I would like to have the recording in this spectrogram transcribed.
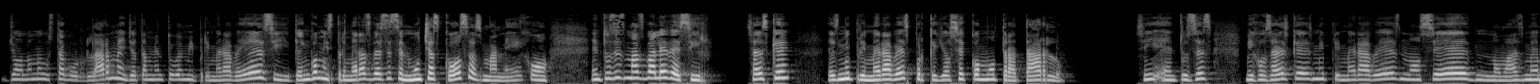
yo no me gusta burlarme, yo también tuve mi primera vez y tengo mis primeras veces en muchas cosas, manejo. Entonces más vale decir, ¿sabes qué? Es mi primera vez porque yo sé cómo tratarlo. ¿Sí? Entonces me dijo, ¿sabes qué? Es mi primera vez, no sé, nomás me he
